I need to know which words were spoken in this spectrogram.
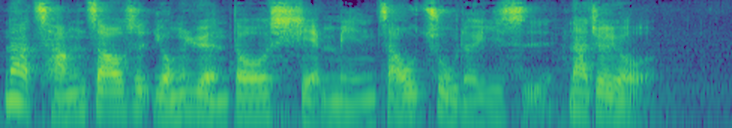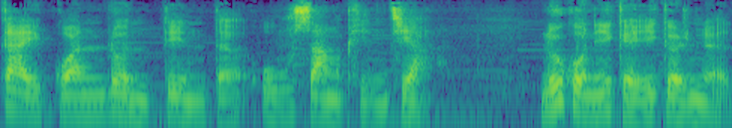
那长招是永远都显明招助的意思，那就有盖棺论定的无上评价。如果你给一个人，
